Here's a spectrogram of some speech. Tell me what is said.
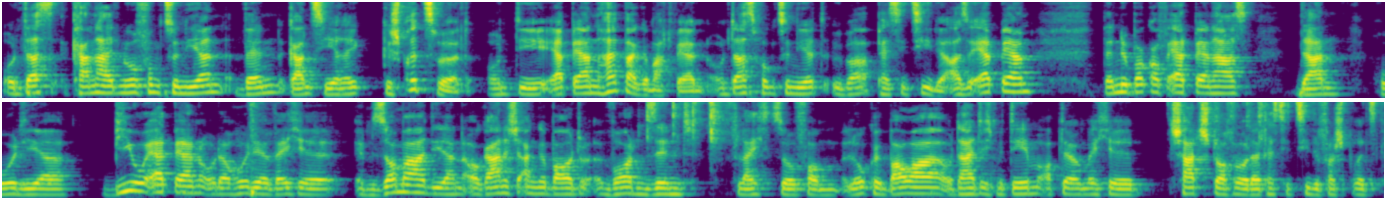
und das kann halt nur funktionieren, wenn ganzjährig gespritzt wird und die Erdbeeren haltbar gemacht werden. Und das funktioniert über Pestizide. Also Erdbeeren, wenn du Bock auf Erdbeeren hast, dann hol dir Bio-Erdbeeren oder hol dir welche im Sommer, die dann organisch angebaut worden sind, vielleicht so vom Local Bauer, unterhalte ich mit dem, ob der irgendwelche Schadstoffe oder Pestizide verspritzt,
